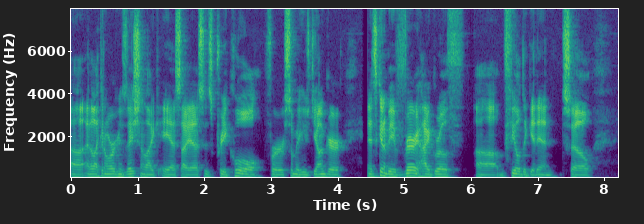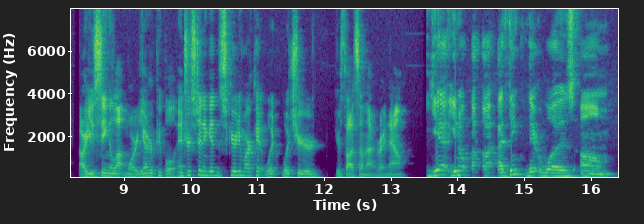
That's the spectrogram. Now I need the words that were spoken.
uh, and like an organization like ASIS is pretty cool for somebody who's younger. And it's going to be a very high growth um, field to get in. So are you seeing a lot more younger people interested in getting the security market? What what's your your thoughts on that right now? Yeah you know i, I think there was um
